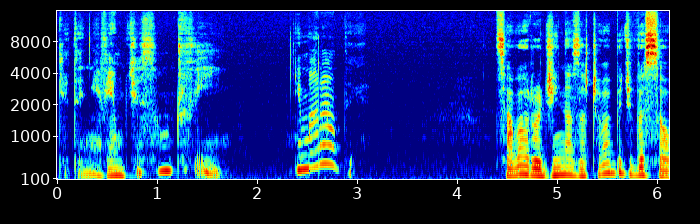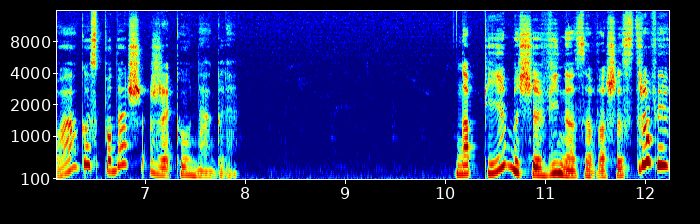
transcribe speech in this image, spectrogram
Kiedy nie wiem, gdzie są drzwi. Nie ma rady. Cała rodzina zaczęła być wesoła, a gospodarz rzekł nagle. Napijemy się wina za wasze zdrowie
